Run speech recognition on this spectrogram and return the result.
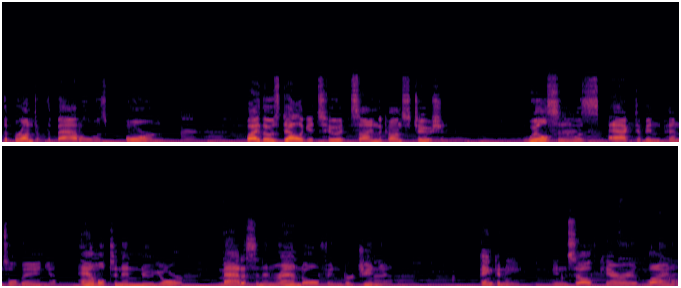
the brunt of the battle was borne by those delegates who had signed the Constitution. Wilson was active in Pennsylvania, Hamilton in New York, Madison and Randolph in Virginia, Pinckney in South Carolina.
